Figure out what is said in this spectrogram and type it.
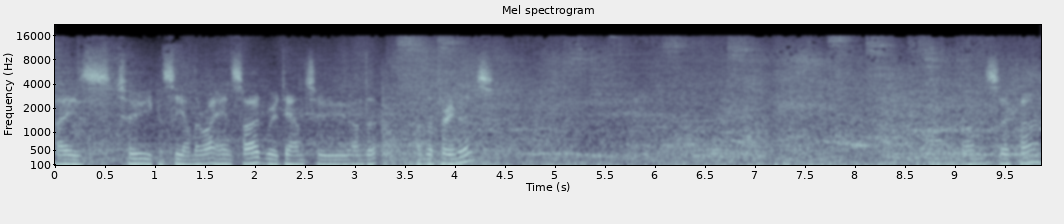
Phase two. You can see on the right hand side we're down to under under three minutes. One so far.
